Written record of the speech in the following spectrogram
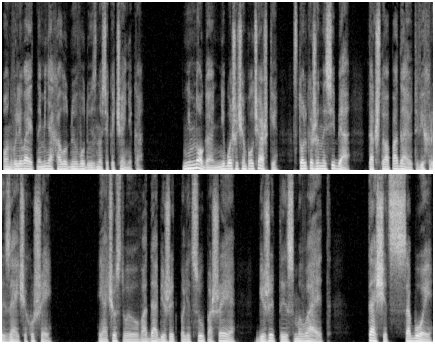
Он выливает на меня холодную воду из носика чайника. Немного, не больше, чем полчашки, столько же на себя, так что опадают вихры заячьих ушей. Я чувствую, вода бежит по лицу, по шее, бежит и смывает, тащит с собой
